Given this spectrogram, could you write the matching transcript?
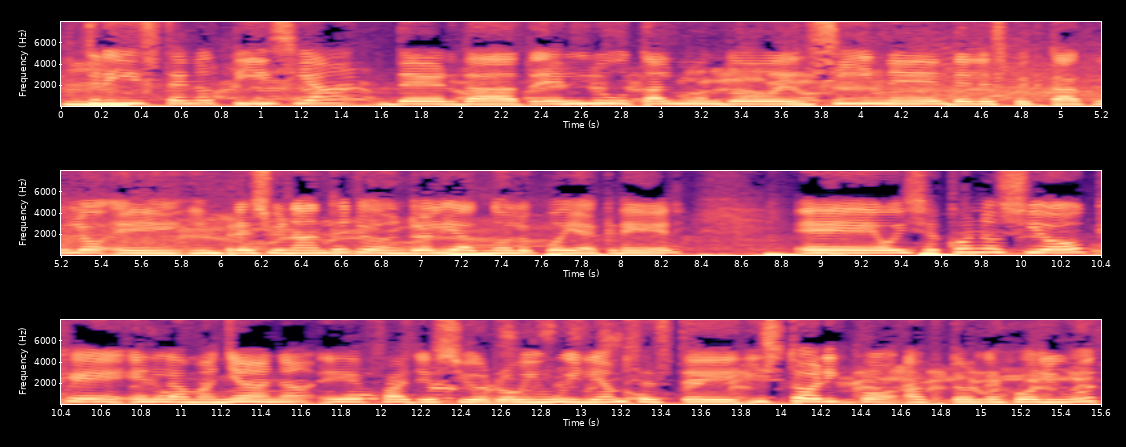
triste noticia, de verdad enluta al mundo del cine, del espectáculo, eh, impresionante, yo en realidad no lo podía creer. Eh, hoy se conoció que en la mañana eh, falleció Robin Williams, este histórico actor de Hollywood,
